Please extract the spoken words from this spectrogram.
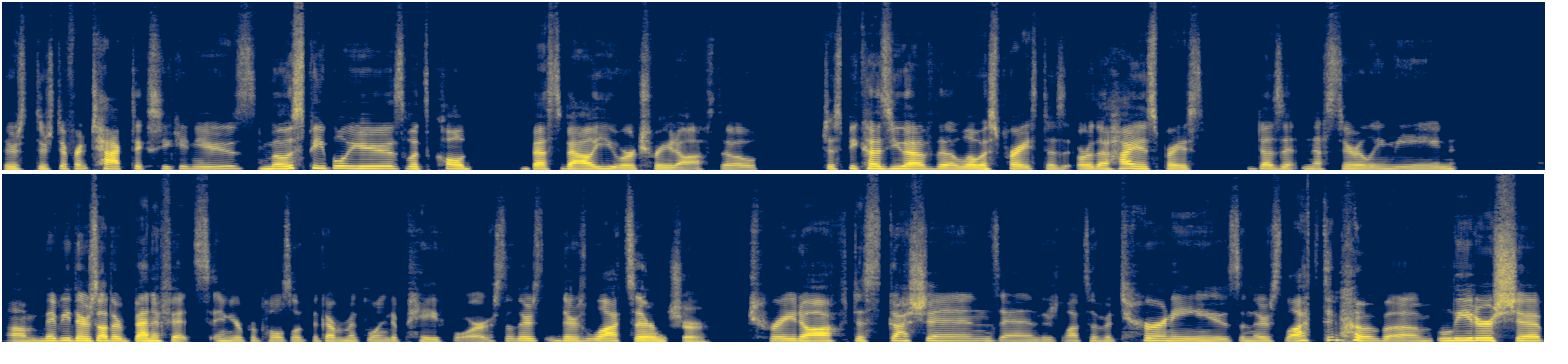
there's there's different tactics you can use. Most people use what's called best value or trade off. So just because you have the lowest price does or the highest price doesn't necessarily mean um, maybe there's other benefits in your proposal that the government's willing to pay for. So there's there's lots of sure trade-off discussions and there's lots of attorneys and there's lots of um, leadership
